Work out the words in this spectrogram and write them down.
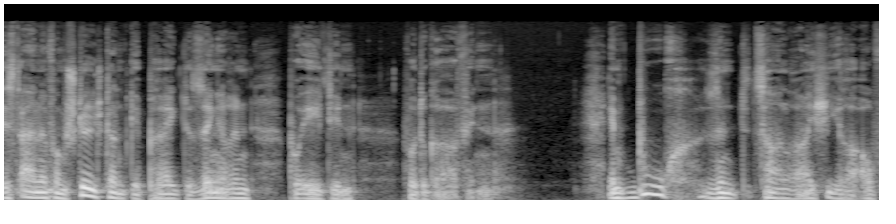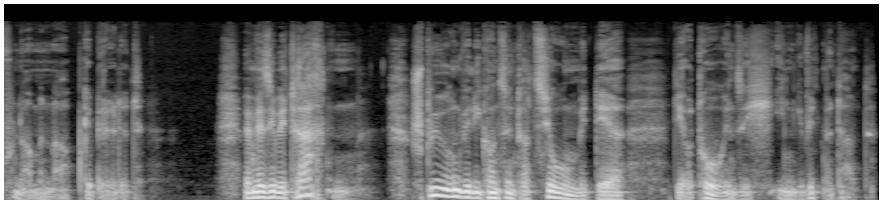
ist eine vom Stillstand geprägte Sängerin, Poetin, Fotografin. Im Buch sind zahlreiche ihrer Aufnahmen abgebildet. Wenn wir sie betrachten, spüren wir die Konzentration, mit der die Autorin sich ihnen gewidmet hat.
